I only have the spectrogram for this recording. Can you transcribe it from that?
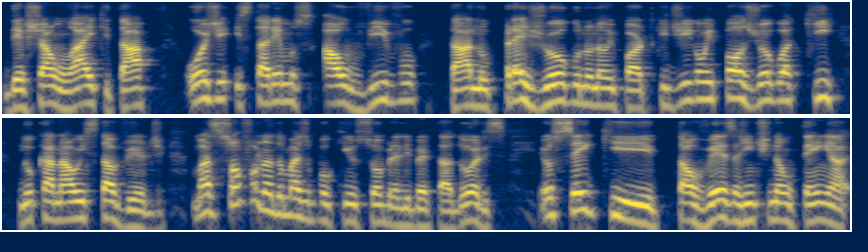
deixar um like, tá? Hoje estaremos ao vivo, tá? No pré-jogo, no Não Importa o que Digam, e pós-jogo aqui no canal Insta Verde. Mas só falando mais um pouquinho sobre a Libertadores, eu sei que talvez a gente não tenha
